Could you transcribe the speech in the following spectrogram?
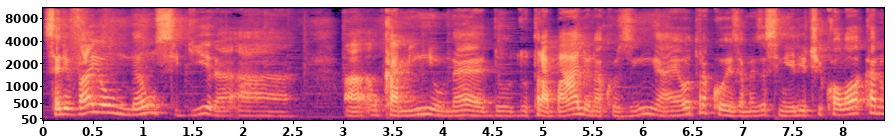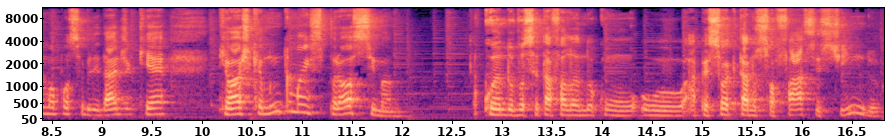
Se ele vai ou não seguir a, a a, o caminho né, do, do, trabalho na cozinha é outra coisa, mas assim, ele te coloca numa possibilidade que é que eu acho que é muito mais próxima quando você está falando com o, a pessoa que está no sofá assistindo,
